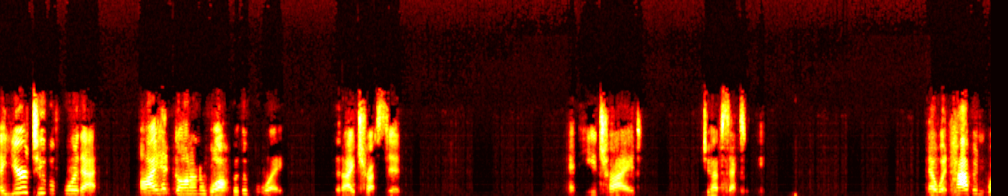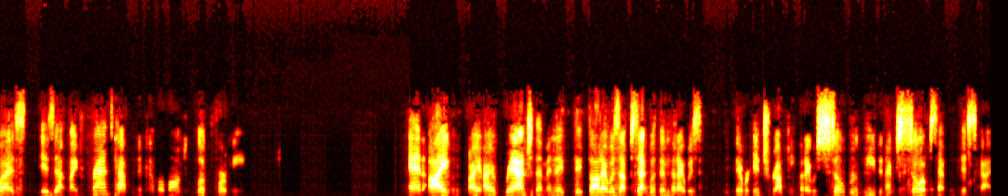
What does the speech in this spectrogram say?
a year or two before that, I had gone on a walk with a boy that I trusted, and he tried to have sex with me. Now, what happened was, is that my friends happened to come along to look for me, and I, I, I ran to them, and they, they thought I was upset with them that I was, they were interrupting, but I was so relieved and I was so upset with this guy.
